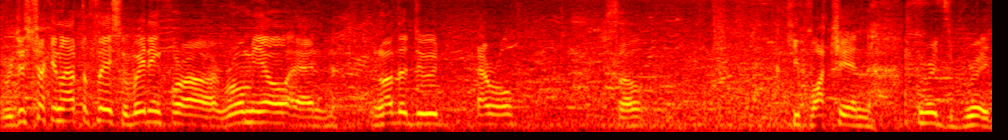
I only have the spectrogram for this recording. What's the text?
we're just checking out the place. We're waiting for uh, Romeo and another dude, Errol. So keep watching. Backwards Bridge.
